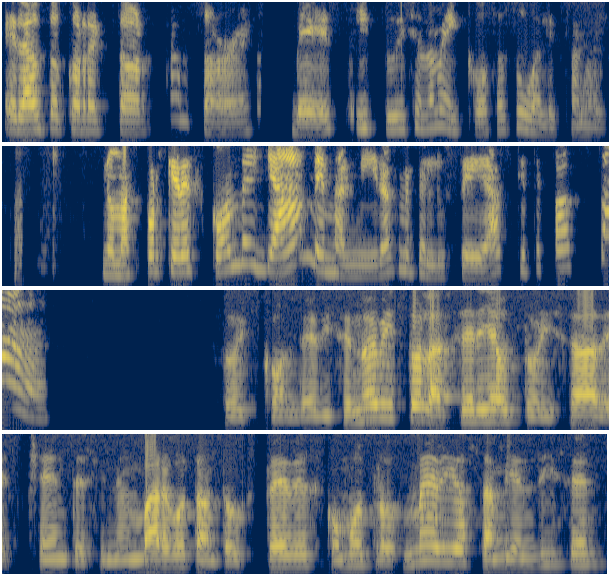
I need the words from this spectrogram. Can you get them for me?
el autocorrector. I'm sorry. ¿Ves? Y tú diciéndome cosas, su Alexander. Nomás porque eres conde, ya me malmiras, me peluceas. ¿Qué te pasa? Soy Conde. Dice, no he visto la serie autorizada de Chente. Sin embargo, tanto ustedes como otros medios también dicen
